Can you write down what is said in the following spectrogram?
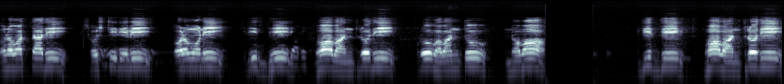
গণবত্তাধি, ষষ্ঠী দেবী, করমণি, ঋদ্ধির, ভবান্ত্রধি, প্রভবান্তু, নম। ঋদ্ধির, ভবান্ত্রধি,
